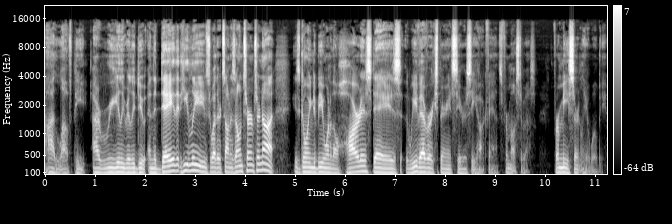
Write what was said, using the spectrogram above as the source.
I love Pete. I really really do. And the day that he leaves, whether it's on his own terms or not, is going to be one of the hardest days we've ever experienced here as Seahawk fans for most of us. For me, certainly it will be.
